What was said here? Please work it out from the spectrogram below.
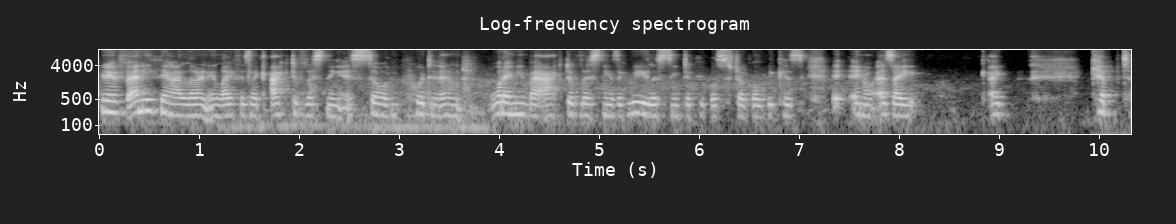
you know, if anything I learned in life is like active listening is so important. And what I mean by active listening is like really listening to people's struggle because, you know, as I, I kept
